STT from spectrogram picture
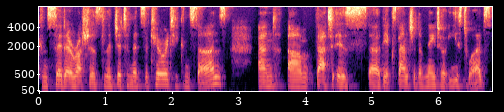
consider Russia's legitimate security concerns. And um, that is uh, the expansion of NATO eastwards.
